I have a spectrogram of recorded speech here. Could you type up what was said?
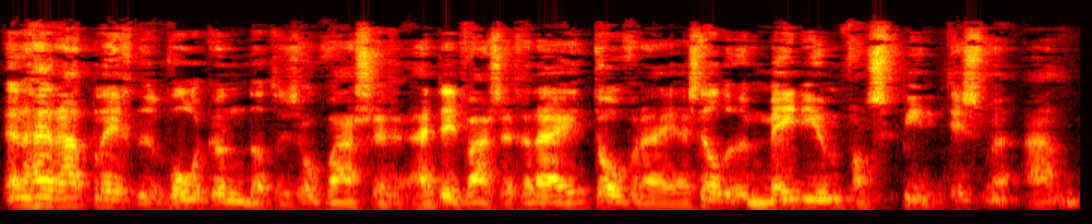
En hij raadpleegde wolken, dat is ook waarzeggerij. Hij deed waarzeggerij, toverij. Hij stelde een medium van spiritisme aan.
